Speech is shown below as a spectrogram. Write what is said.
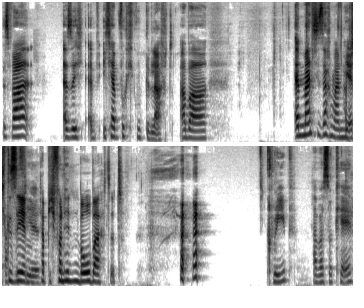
es war, also ich, ich habe wirklich gut gelacht. Aber äh, manche Sachen waren Hab mir ich einfach gesehen. zu. Ich hab dich von hinten beobachtet. Creep, aber ist okay.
